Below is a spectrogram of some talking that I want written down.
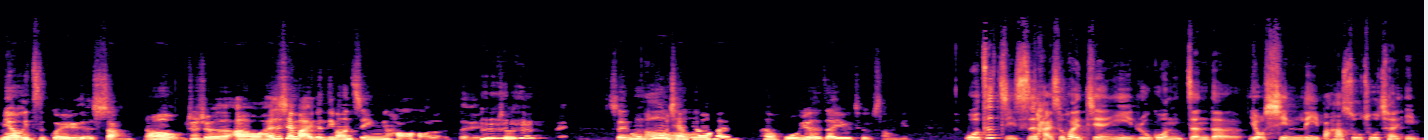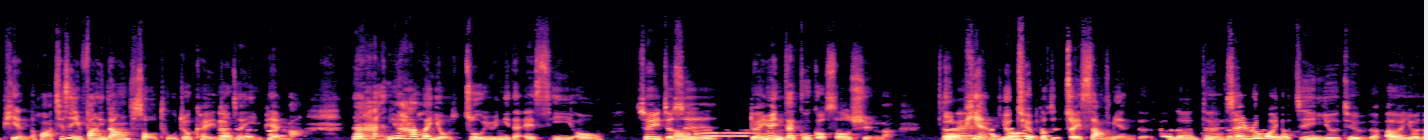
没有一直规律的上，然后就觉得啊，我还是先把一个地方经营好好了，对，就 对，所以目目前没有很很活跃的在 YouTube 上面。我自己是还是会建议，如果你真的有心力把它输出成影片的话，其实你放一张手图就可以弄成影片嘛。那它因为它会有助于你的 SEO，所以就是、哦、对，因为你在 Google 搜寻嘛，影片 YouTube 都是最上面的。对对对，对，对，所以如果有经营 YouTube 的，呃，有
